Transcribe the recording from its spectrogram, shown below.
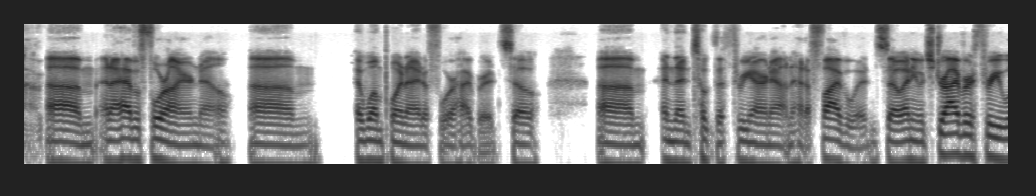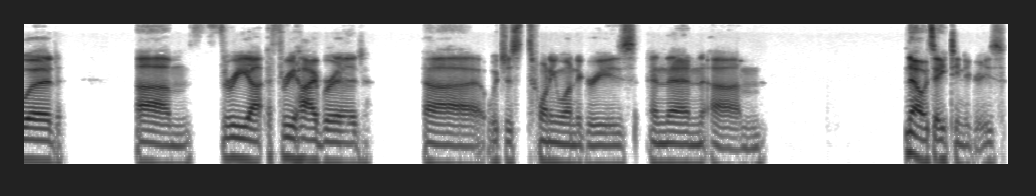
Oh, okay. Um, and I have a four iron now. Um, at one point I had a four hybrid. So, um, and then took the three iron out and had a five wood. So anyway, it's driver, three wood, um, three, uh, three hybrid, uh, which is 21 degrees. And then, um, no, it's 18 degrees.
